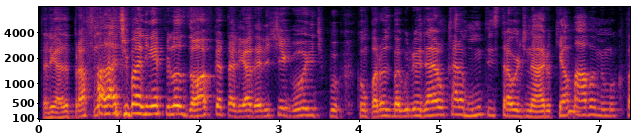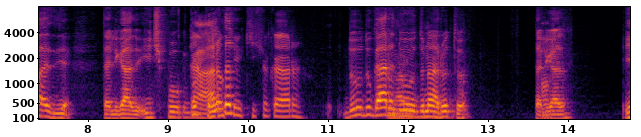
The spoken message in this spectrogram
tá ligado? Pra falar de uma linha filosófica, tá ligado? Aí Ele chegou e, tipo, comparou os bagulhos. Ele era um cara muito extraordinário que amava mesmo o que fazia, tá ligado? E, tipo, por Cara, conta o que, que é o cara? do, do Gara, Do do, do Naruto, tá Ah. ligado? E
